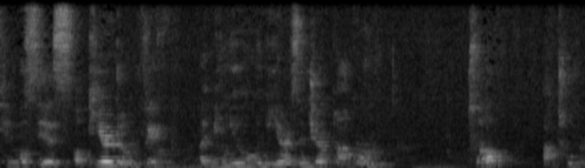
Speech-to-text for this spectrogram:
canvases appeared on 5th Avenue near Central Park on 12 October.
